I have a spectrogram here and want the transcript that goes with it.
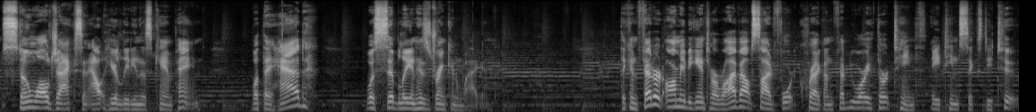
Stonewall Jackson out here leading this campaign. What they had was Sibley and his drinking wagon. The Confederate Army began to arrive outside Fort Craig on February 13, 1862.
